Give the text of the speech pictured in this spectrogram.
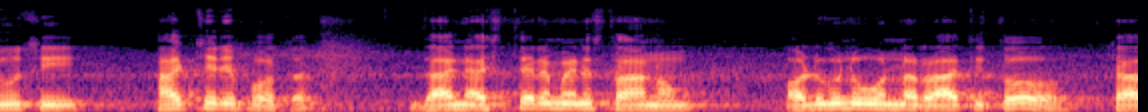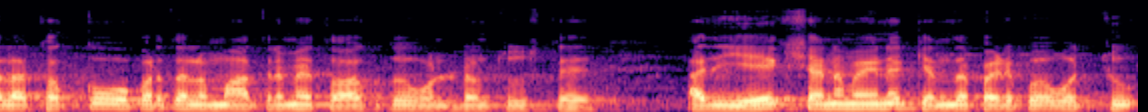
చూసి ఆశ్చర్యపోతారు. దాని అస్థిరమైన స్థానం అడుగున ఉన్న రాతితో చాలా తక్కువ ఉపరితలం మాత్రమే తాకుతూ ఉండటం చూస్తే అది ఏ క్షణమైనా కింద పడిపోవచ్చు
